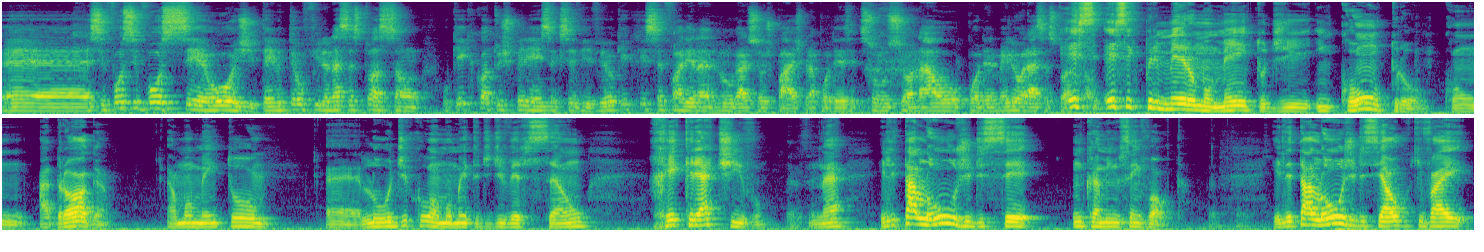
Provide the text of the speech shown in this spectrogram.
é, se fosse você hoje, tendo teu filho nessa situação, o que, que com a tua experiência que você viveu, o que, que você faria né, no lugar dos seus pais para poder solucionar ou poder melhorar essa situação? Esse, esse primeiro momento de encontro com a droga é um momento é, lúdico, é um momento de diversão, recreativo, Perfeito. né? Ele tá longe de ser um caminho sem volta. Ele tá longe de ser algo que vai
